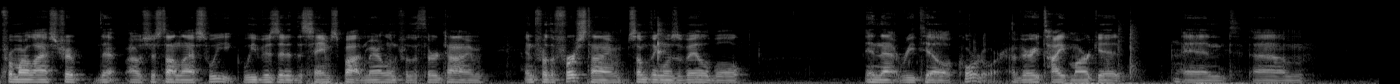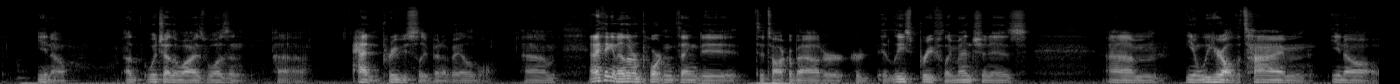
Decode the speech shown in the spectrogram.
from our last trip that I was just on last week, we visited the same spot in Maryland for the third time, and for the first time, something was available in that retail corridor, a very tight market, and um, you know, which otherwise wasn't uh, hadn't previously been available. Um, and I think another important thing to to talk about, or, or at least briefly mention, is um, you know, we hear all the time, you know,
